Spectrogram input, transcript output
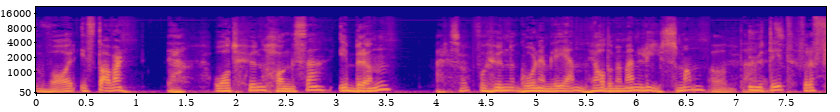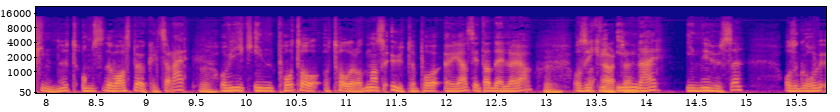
var i Stavern. Ja. og at hun hang seg i brønnen. For hun går nemlig igjen. Jeg hadde med meg en lysmann oh, ut dit for å finne ut om det var spøkelser der. Og vi gikk inn på tol- tollråden, altså ute på øya, Citadelløya. Og så gikk vi inn der, inn i huset. Og så går vi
